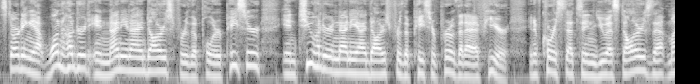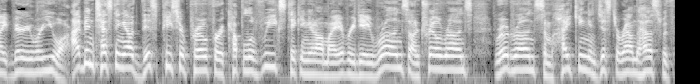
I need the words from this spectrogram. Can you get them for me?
starting at $199 for the Polar Pacer and $299 for the Pacer Pro that I have here. And of course, that's in US dollars, that might vary where you are. I've been testing out this Pacer Pro for a couple couple of weeks, taking it on my everyday runs, on trail runs, road runs, some hiking, and just around the house with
